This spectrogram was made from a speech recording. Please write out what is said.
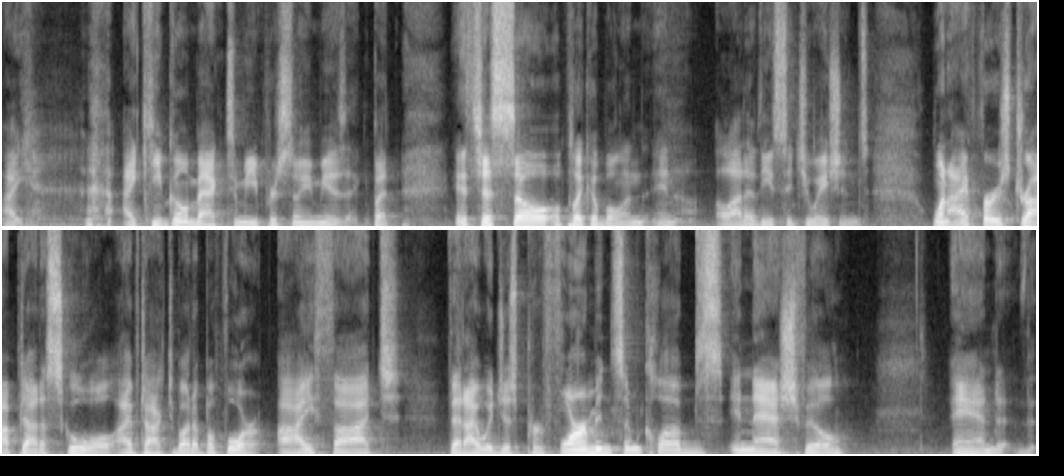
I I keep going back to me pursuing music, but it's just so applicable in, in a lot of these situations. When I first dropped out of school, I've talked about it before. I thought that I would just perform in some clubs in Nashville. And,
